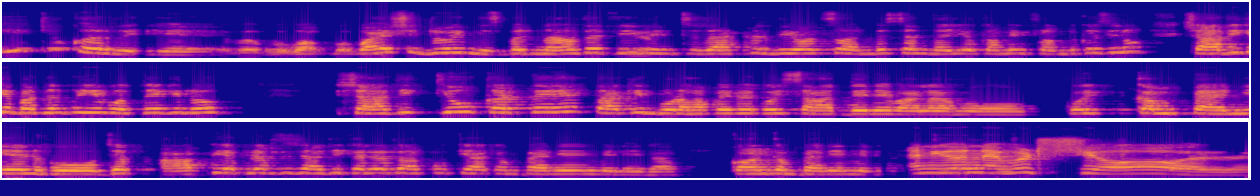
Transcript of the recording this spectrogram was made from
ये क्यों कर रही है why she doing this but now that we interacted we also understand where you coming from because you know शादी के बंधन को ये बोलते हैं कि लोग शादी क्यों करते हैं ताकि बुढ़ापे में कोई साथ देने वाला हो कोई कंपेनियन हो जब आप ही अपने आप से शादी कर रहे हो तो आपको क्या कंपेनियन मिलेगा कौन कंपेनियन मिलेगा And you are sure.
